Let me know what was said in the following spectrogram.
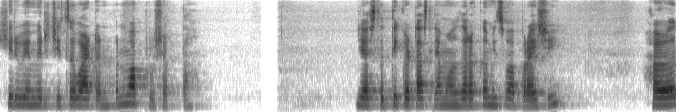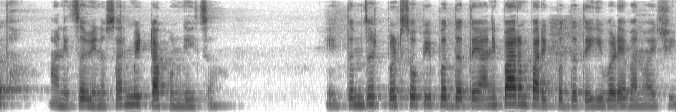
हिरव्या मिरचीचं वाटण पण वापरू शकता. जास्त तिखट असल्यामुळे जरा कमीच वापरायची. हळद आणि चवीनुसार मीठ टाकून घ्यायचं. एकदम झटपट सोपी पद्धत आहे आणि पारंपरिक पद्धत आहे ही वड्या बनवायची.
